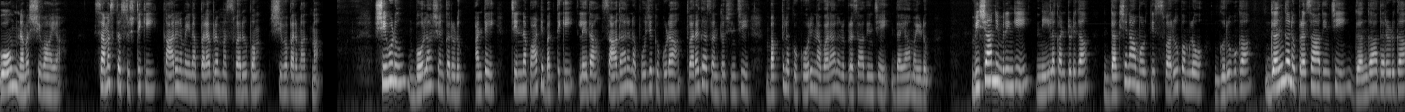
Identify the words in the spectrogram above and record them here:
ఓం నమ శివాయ. సమస్త సృష్టికి కారణమైన పరబ్రహ్మ స్వరూపం శివపరమాత్మ శివుడు బోలాశంకరుడు అంటే చిన్నపాటి భక్తికి లేదా సాధారణ పూజకు కూడా త్వరగా సంతోషించి భక్తులకు కోరిన వరాలను ప్రసాదించే దయామయుడు. విషాన్ని మృంగి నీలకంఠుడిగా దక్షిణామూర్తి స్వరూపంలో గురువుగా గంగను ప్రసాదించి గంగాధరుడుగా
